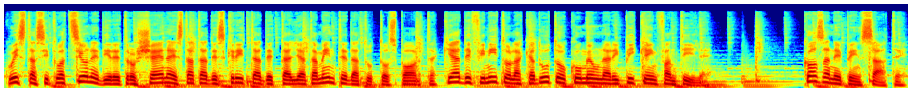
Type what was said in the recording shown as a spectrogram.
Questa situazione di retroscena è stata descritta dettagliatamente da Tutto Sport, che ha definito l'accaduto come una ripicca infantile. Cosa ne pensate?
